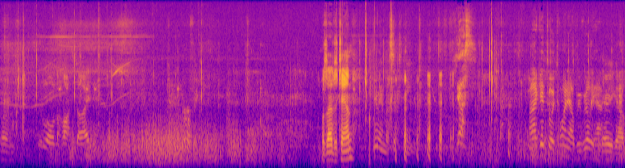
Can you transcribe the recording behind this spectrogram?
A little on the hot side. Perfect. Was that a 10? Give him a sixteen. Yes! When I get to a 20, I'll be really happy. There you go.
